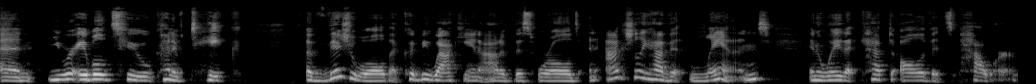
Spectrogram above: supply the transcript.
and you were able to kind of take a visual that could be wacky and out of this world and actually have it land in a way that kept all of its power,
